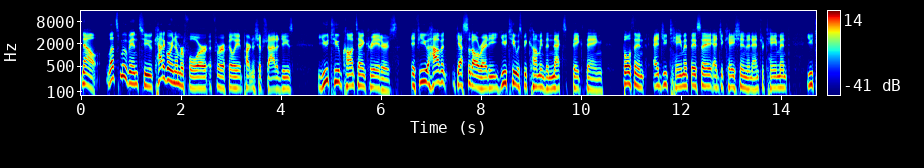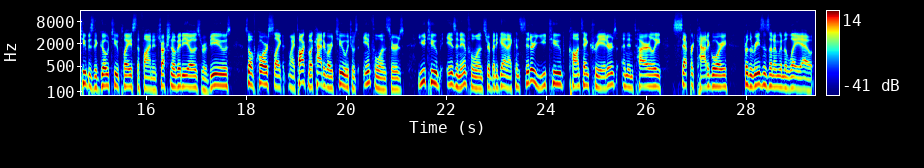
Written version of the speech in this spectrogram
Now, let's move into category number four for affiliate partnership strategies YouTube content creators. If you haven't guessed it already, YouTube is becoming the next big thing, both in edutainment, they say, education and entertainment. YouTube is the go to place to find instructional videos, reviews. So, of course, like when I talked about category two, which was influencers, YouTube is an influencer. But again, I consider YouTube content creators an entirely separate category for the reasons that I'm going to lay out.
